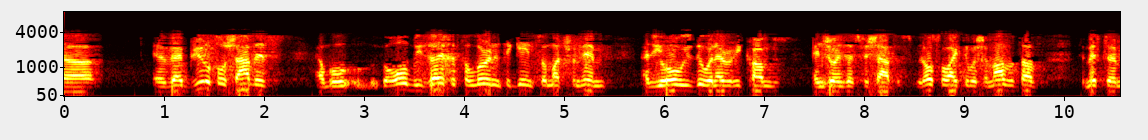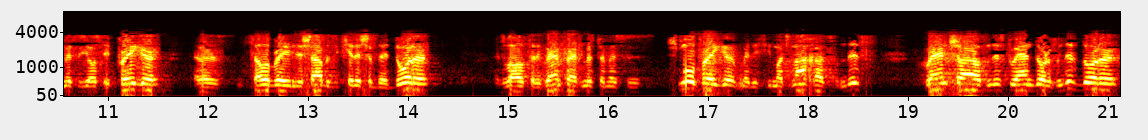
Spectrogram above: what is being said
uh, a very beautiful Shabbos, and we'll, we'll all be zeichet to learn and to gain so much from him, as you always do whenever he comes and joins us for Shabbos. We'd also like to wish a mazel tov to Mr. and Mrs. Yossi Prager that are celebrating the Shabbos Kiddush of their daughter, as well as to the grandparents, Mr. and Mrs. Shmuel Prager. May they see much nachas from this grandchild, from this granddaughter, from this daughter,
